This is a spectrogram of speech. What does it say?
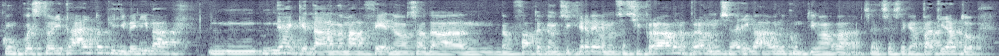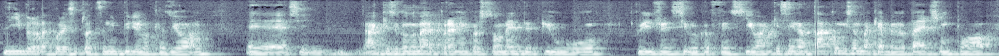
con questo ritardo che gli veniva mh, neanche da una malafede, no? cioè da, da, un fatto che non ci credevano, cioè ci provavano, però non ci arrivavano e continuava, cioè il CSK ha tirato libero da quelle situazioni in più di un'occasione. Eh, sì, anche secondo me il premio in questo momento è più, più difensivo che offensivo, anche se in attacco mi sembra che abbiano perso un po'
